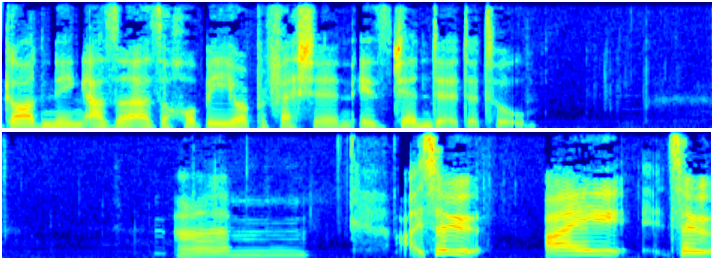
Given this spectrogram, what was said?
gardening as a as a hobby or a profession is gendered at all? Um, so I so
